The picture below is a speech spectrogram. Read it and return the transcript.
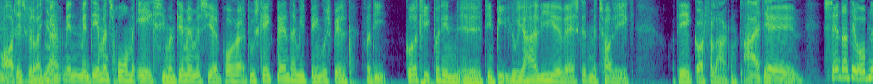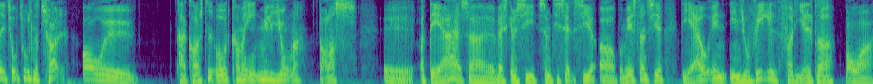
Åh, oh, det er selvfølgelig rigtigt. Ja, Men, men, men det, man tror med æg, Simon, det med, at man siger, prøv at høre, du skal ikke blande dig i mit bingospil, fordi gå og kig på din, øh, din bil, du. Jeg har lige øh, vasket den med 12 æg, og det er ikke godt for lakken. Nej, det er Øh, godt. centret det åbnede i 2012, og øh, har kostet 8,1 millioner dollars. Øh, og det er altså, hvad skal man sige, som de selv siger, og borgmesteren siger, det er jo en, en juvel for de ældre borgere.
